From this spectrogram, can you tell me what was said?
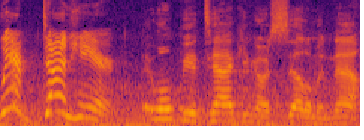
We're done here! They won't be attacking our settlement now.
